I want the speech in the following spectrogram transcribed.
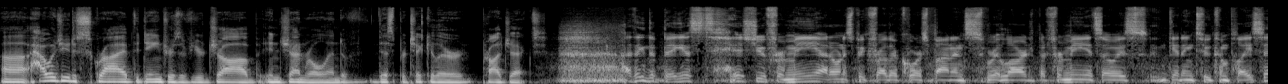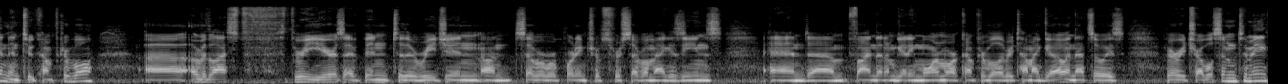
Uh, how would you describe the dangers of your job in general and of this particular project? I think the biggest issue for me, I don't want to speak for other correspondents writ large, but for me, it's always getting too complacent and too comfortable. Uh, over the last three years, I've been to the region on several reporting trips for several magazines and um, find that I'm getting more and more comfortable every time I go, and that's always very troublesome to me.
